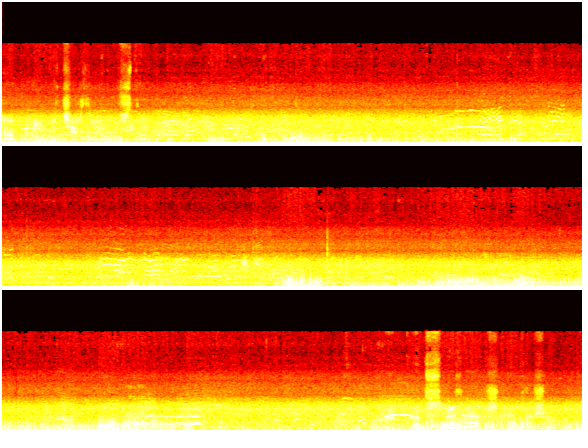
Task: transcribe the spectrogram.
লাবণী বিচের যে অবস্থা আমি কক্সবাজার সমুদ্র সৈকত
